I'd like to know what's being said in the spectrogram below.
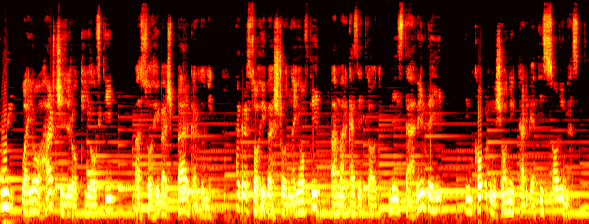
پول و یا هر چیزی را که یافتید به صاحبش برگردانید. اگر صاحبش را نیافتید به مرکز اطلاعات پلیس تحویل دهید. این کار نشان تربیتی سالم است.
